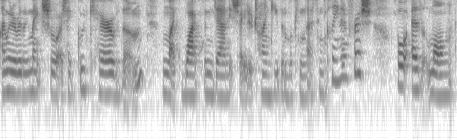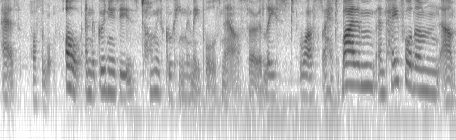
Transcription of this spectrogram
I'm gonna really make sure I take good care of them and like wipe them down each day to try and keep them looking nice and clean and fresh for as long as possible. Oh, and the good news is Tom is cooking the meatballs now. So at least whilst I had to buy them and pay for them, um,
